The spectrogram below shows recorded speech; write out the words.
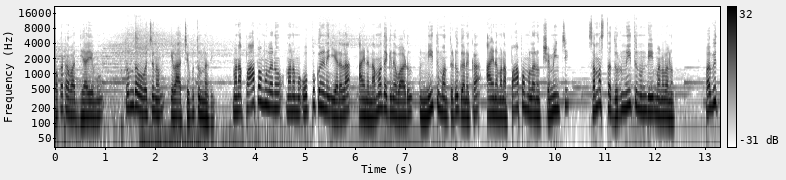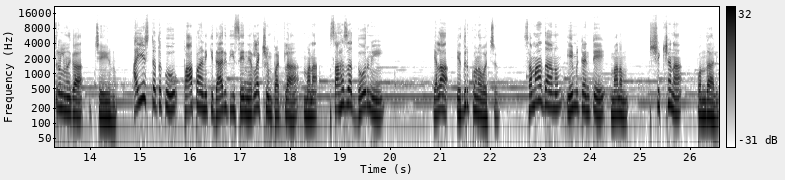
ఒకటవ అధ్యాయము తొమ్మిదవ వచనం ఇలా చెబుతున్నది. మన పాపములను మనము ఒప్పుకుని ఎడల ఆయన నమ్మదగినవాడు నీతిమంతుడు గనుక ఆయన మన పాపములను క్షమించి సమస్త దుర్నీతి నుండి మనలను పవిత్రులనుగా చేయును. అయిష్టతకు పాపానికి దారితీసే నిర్లక్ష్యం పట్ల మన సహజ ధోరణి ఎలా ఎదుర్కొనవచ్చు? సమాధానం ఏమిటంటే మనం శిక్షణ పొందాలి.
